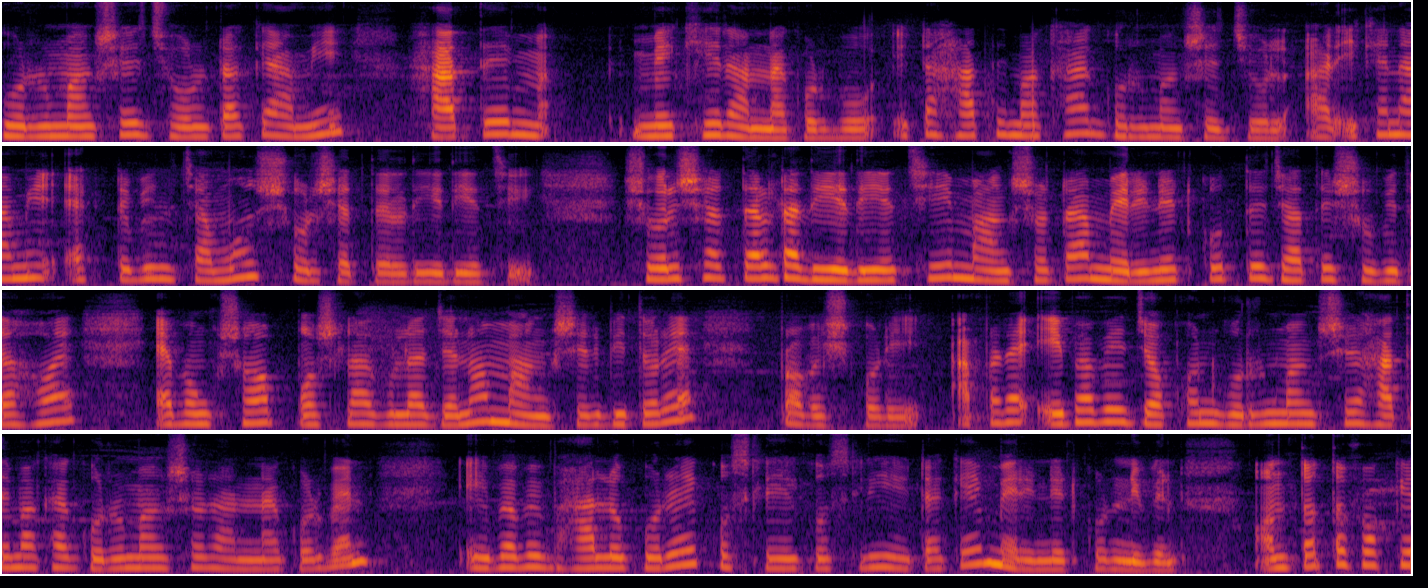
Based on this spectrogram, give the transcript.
গরুর মাংসের ঝোলটাকে আমি হাতে মেখে রান্না করব। এটা হাতে মাখা গরুর মাংসের ঝোল। আর এখানে আমি এক টেবিল চামচ সরিষার তেল দিয়ে দিয়েছি। সরিষার তেলটা দিয়ে দিয়েছি মাংসটা ম্যারিনেট করতে যাতে সুবিধা হয় এবং সব মশলাগুলো যেন মাংসের ভিতরে প্রবেশ করে। আপনারা এভাবে যখন গরুর মাংসের, হাতে মাখা গরুর মাংস রান্না করবেন এইভাবে ভালো করে কষলিয়ে কষলিয়ে এটাকে ম্যারিনেট করে নেবেন। অন্তত পক্ষে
